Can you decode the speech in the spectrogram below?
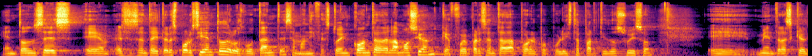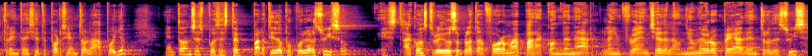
Entonces, eh, el 63% de los votantes se manifestó en contra de la moción que fue presentada por el populista Partido Suizo, eh, mientras que el 37% la apoyó. Entonces, pues este Partido Popular Suizo ha construido su plataforma para condenar la influencia de la Unión Europea dentro de Suiza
